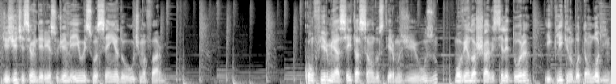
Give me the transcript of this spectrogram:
digite seu endereço de e-mail e sua senha do Ultima Farm. Confirme a aceitação dos termos de uso, movendo a chave seletora e clique no botão Login.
